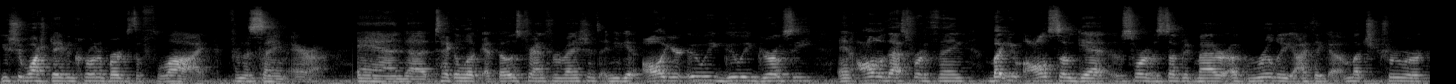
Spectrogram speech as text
you should watch David Cronenberg's The Fly from the same era. And uh, take a look at those transformations, and you get all your ooey gooey, grossy, and all of that sort of thing. But you also get sort of a subject matter of really, I think, a much truer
